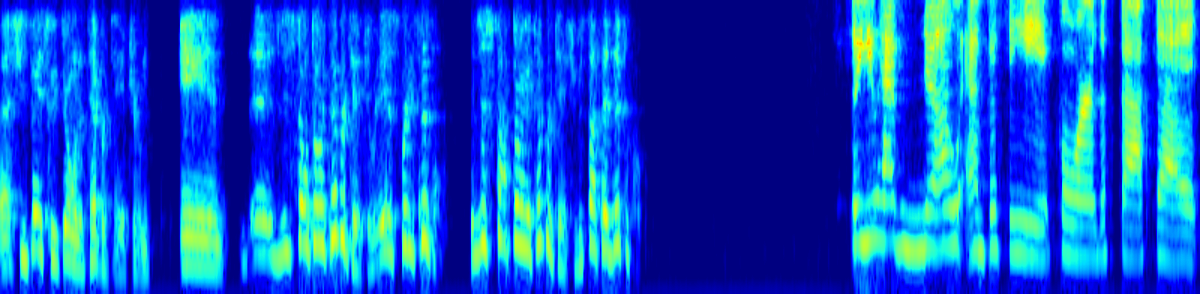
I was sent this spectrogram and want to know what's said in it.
uh, she's basically throwing a temper tantrum. And uh, just don't throw a temper tantrum. It's pretty simple. Just stop throwing a temper tantrum. It's not that difficult. So you have no empathy for the fact that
